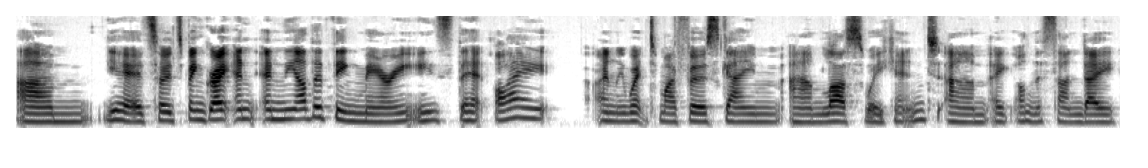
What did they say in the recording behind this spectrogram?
Um, yeah. So it's been great. And and the other thing, Mary, is that I only went to my first game um, last weekend um, on the Sunday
